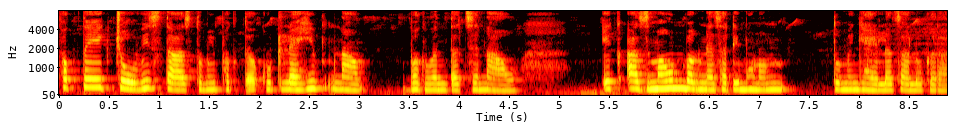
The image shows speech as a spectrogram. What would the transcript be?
फक्त एक चोवीस तास तुम्ही फक्त कुठल्याही नाव भगवंताचे नाव एक आजमावून बघण्यासाठी म्हणून तुम्ही घ्यायला चालू करा.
